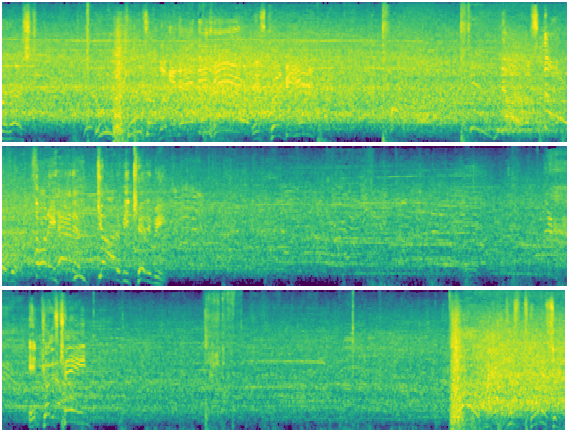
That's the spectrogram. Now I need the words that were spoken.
Reversed. Looking to end it here. This could be it. No, no! Thought he had him. You gotta be kidding me. In comes Kane. Oh, man, just punish him.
